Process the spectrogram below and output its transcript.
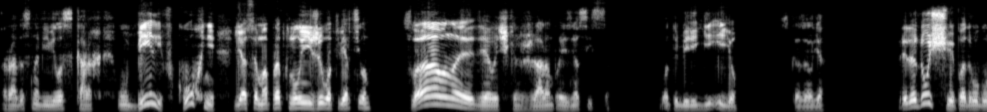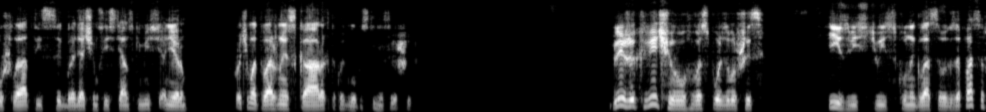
радостно объявила Скарах. Убили в кухне, я сама проткнула ей живот вертелом. Славная девочка, с жаром произнес Исса. Вот и береги ее, сказал я. Предыдущая подруга ушла от Иссы к бродячим христианским миссионерам. Впрочем, отважная Скарах такой глупости не совершит. Ближе к вечеру, воспользовавшись известью из куногласовых запасов,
